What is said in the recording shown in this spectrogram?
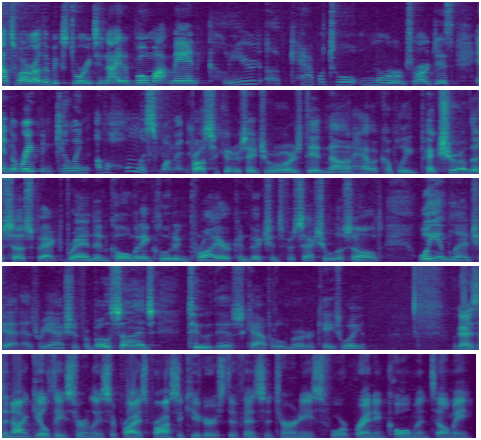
Now to our other big story tonight, a Beaumont man cleared of capital murder charges in the rape and killing of a homeless woman. Prosecutors say jurors did not have a complete picture of the suspect, Brandon Coleman, including prior convictions for sexual assault. William Blanchette has reaction from both sides to this capital murder case. William? Well, guys, the not guilty certainly surprised prosecutors. Defense attorneys for Brandon Coleman tell me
